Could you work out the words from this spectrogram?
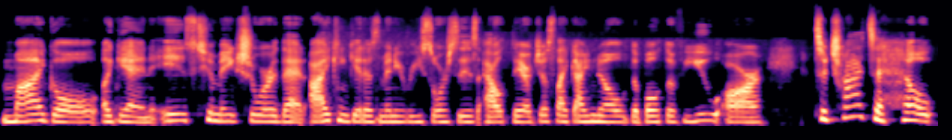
my goal, again, is to make sure that I can get as many resources out there, just like I know the both of you are, to try to help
